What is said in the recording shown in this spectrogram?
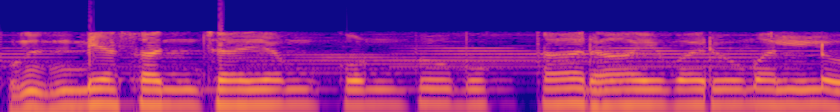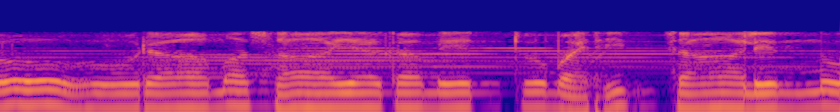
പുണ്യസഞ്ചയം കൊണ്ടു മുക്തരായി വരുമല്ലോ രാമസായകമേറ്റു മരിച്ചാലെന്നു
